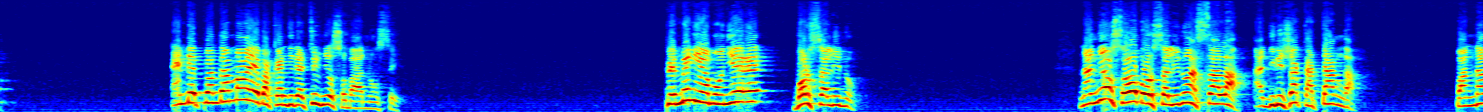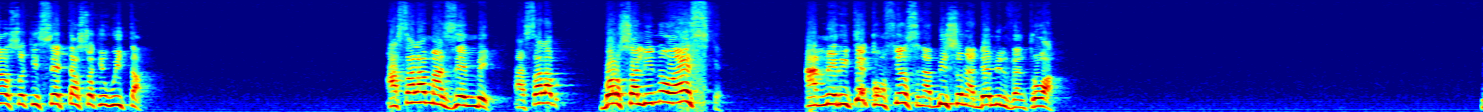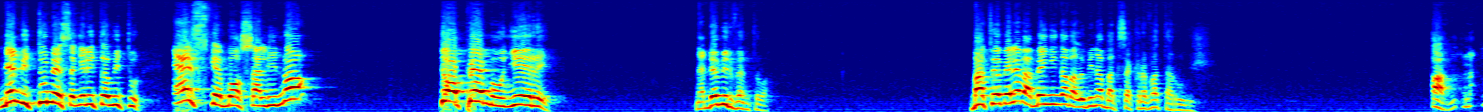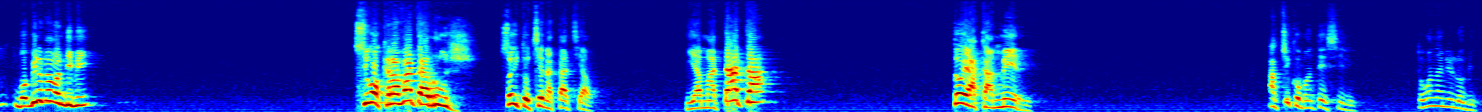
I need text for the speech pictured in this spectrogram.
indépendamment ya bacandidature nyonso baannonce pembeni ya moniere borsalino. Na nyonso oyo borsalino asala adirija katanga. Pendant soki 7 ans soki 8 ans. Asala mazembe asala borsalino estce amérité confiance na biso na 2023 nde mituna esengeli to mituna estce borsalino to mpe monyere na 2023 bato ebele babengi nga balobi nabakisa cravate rouge. Ah, na- bo bino mpe bondimi. Siko cravate rouge soki totie na kati awa. Ya matata to ya kamere actu commenté esili tongondani lobi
